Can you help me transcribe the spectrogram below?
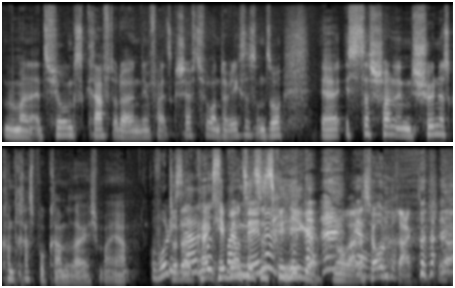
wenn man als Führungskraft oder in dem Fall als Geschäftsführer unterwegs ist und so, äh, ist das schon ein schönes Kontrastprogramm, sage ich mal, ja. Obwohl ich Oder sagen muss, kämen wir uns Männer, jetzt ins Gehege, Nora, ja. das wäre unpraktisch. Ja.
